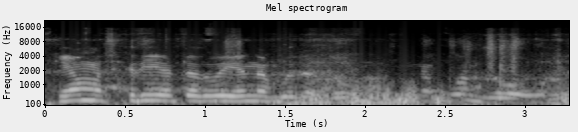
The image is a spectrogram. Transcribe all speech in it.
ફેમસ ક્રિએટર હોય એને બધા જોવા એને કોણ જોવા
